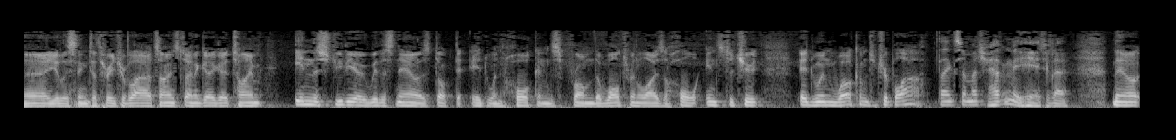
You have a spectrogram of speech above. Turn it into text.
Uh, you're listening to 3 Triple R. It's Einstein A Go-Go time. In the studio with us now is Dr. Edwin Hawkins from the Walter and Eliza Hall Institute. Edwin, welcome to Triple R. Thanks so much for having me here today. Now,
